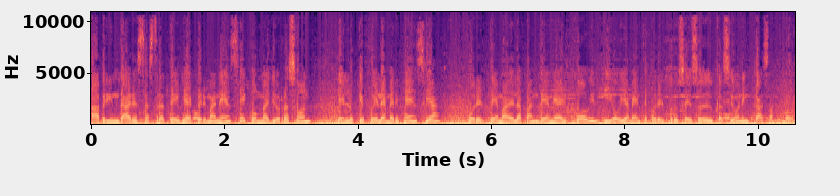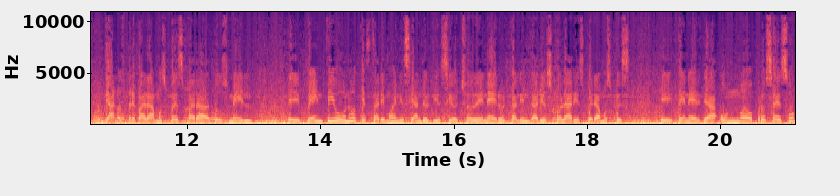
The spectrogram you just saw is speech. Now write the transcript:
a brindar esta estrategia de permanencia y con mayor razón en lo que fue la emergencia por el tema de la pandemia del COVID y obviamente por el proceso de educación en casa. Ya nos preparamos pues para 2021 que estaremos iniciando el 18 de enero el calendario escolar y esperamos pues eh, tener ya un nuevo proceso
